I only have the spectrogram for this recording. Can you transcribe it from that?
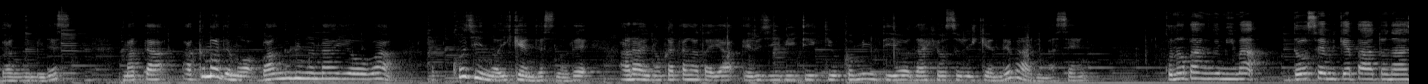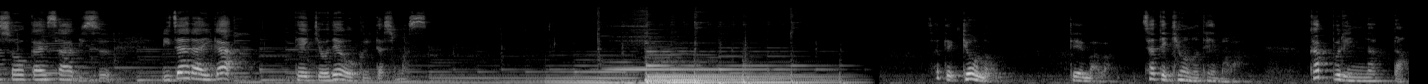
番組です。またあくまでも番組の内容は個人の意見ですので新井の方々や LGBTQ コミュニティを代表する意見ではありません。この番組は同性向けパートナー紹介サービスビザライが提供でお送りいたします。さて今日のテーマは？さて今日のテーマは？カップルになった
